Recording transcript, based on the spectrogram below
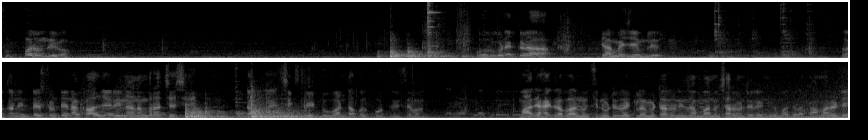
సూపర్ ఉంది ఇగో. డోర్ కూడా ఎక్కడ డ్యామేజ్ ఏం లేదు. వాళ్ళకన్నా ఇంట్రెస్ట్ ఉంటే నాకు కాల్ చేయరు నా నెంబర్ వచ్చేసి double nine six three two one double four three seven మాది హైదరాబాద్ నుంచి నూట ఇరవై కిలోమీటర్లు నిజామాబాద్ నుంచి అరవై రెండు మధ్యలో కామారెడ్డి.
